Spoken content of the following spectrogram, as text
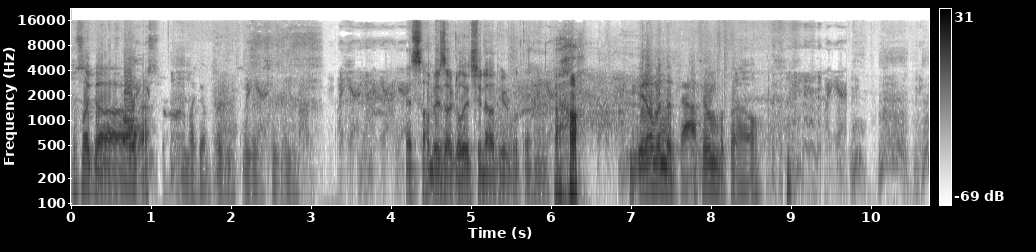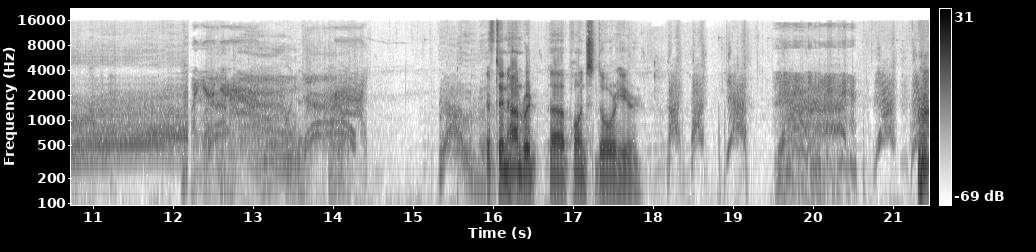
Looks like a Oh. restaurant, like a Burger King or something. And zombies are glitching out here, what the hell? You can open the bathroom? What the hell? Fifteen hundred uh, points door here. oh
